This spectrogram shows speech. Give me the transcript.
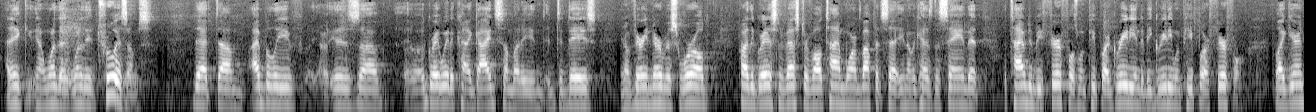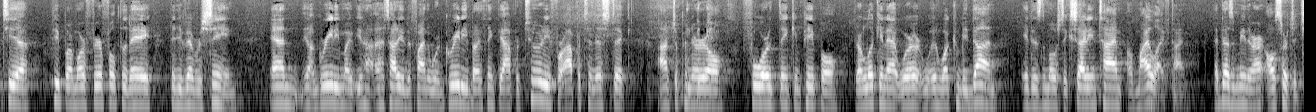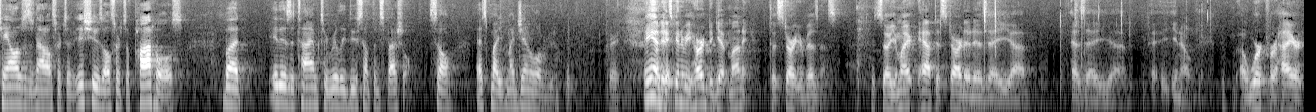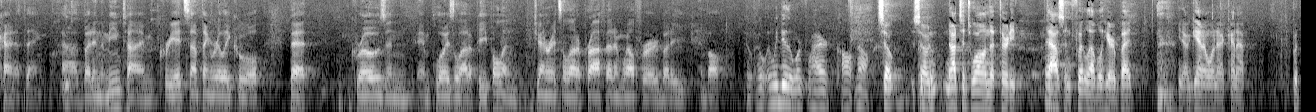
I think you know one of the one of the truisms that um, I believe is uh, a great way to kind of guide somebody in, in, today's you know very nervous world. Probably the greatest investor of all time, Warren Buffett said, you know, has the saying that the time to be fearful is when people are greedy, and to be greedy when people are fearful. Well, I guarantee you, people are more fearful today than you've ever seen. And you know, greedy might, you know, that's how do you define the word greedy? But I think the opportunity for opportunistic entrepreneurial, forward thinking people that are looking at where what can be done, it is the most exciting time of my lifetime. That doesn't mean there aren't all sorts of challenges, there's not all sorts of issues, all sorts of potholes, but it is a time to really do something special. So that's my, my general overview. Great. And okay. it's going to be hard to get money to start your business. So you might have to start it as a, uh, as a, uh, you know, a work for hire kind of thing. Uh, but in the meantime, create something really cool that grows and employs a lot of people and generates a lot of profit and wealth for everybody involved. We do the work for hire call. No. So, so not to dwell on the 30,000 foot level here, but you know, again, I want to kind of put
